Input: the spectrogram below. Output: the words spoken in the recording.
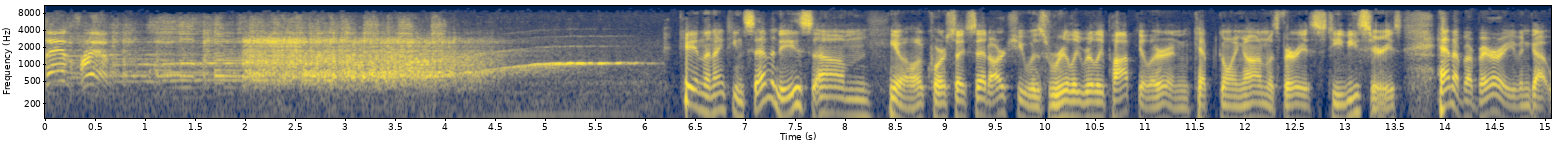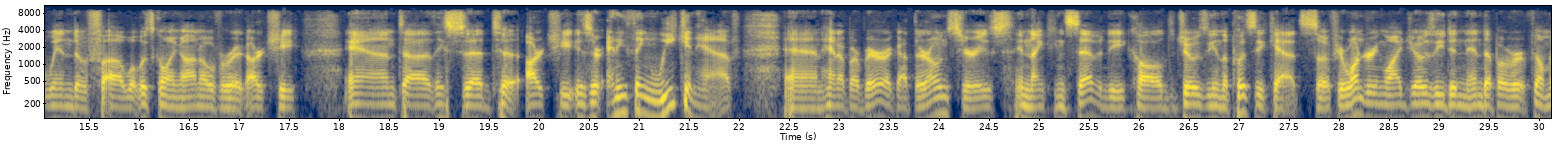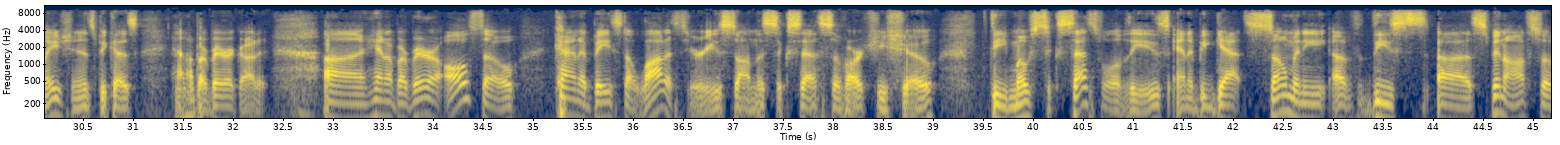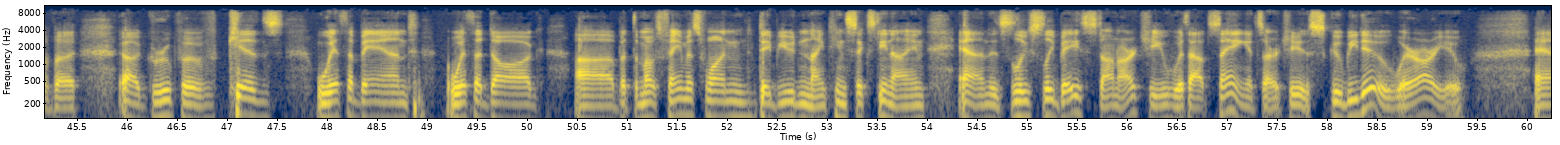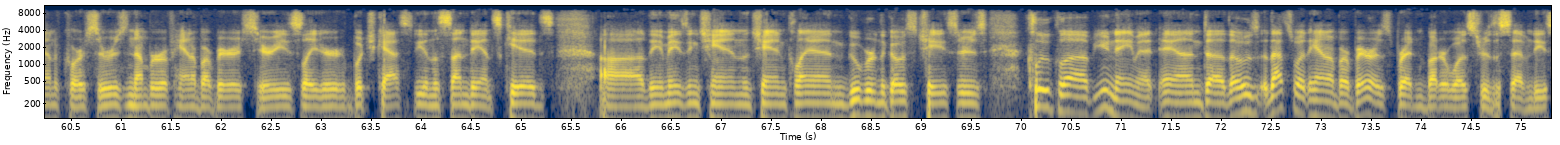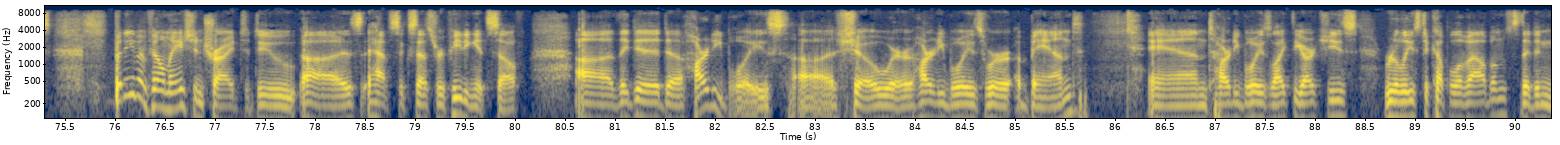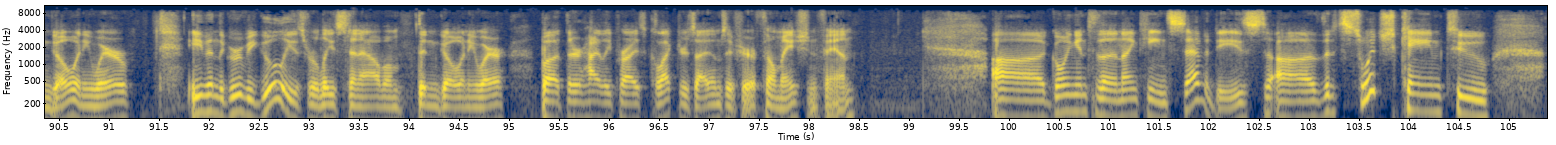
Ghoulies and the 1970s, um, you know, of course, I said Archie was really, really popular and kept going on with various TV series. Hanna Barbera even got wind of uh, what was going on over at Archie, and uh, they said to Archie, "Is there anything we can have?" And Hanna Barbera got their own series in 1970 called Josie and the Pussycats. So if you're wondering why Josie didn't end up over at Filmation, it's because Hanna Barbera got it. Uh, Hanna Barbera also kind of based a lot of series on the success of Archie's show. The most successful of these, and it begat so many of these uh, spin offs of a, a group of kids with a band, with a dog. Uh, but the most famous one debuted in 1969, and it's loosely based on Archie without saying it's Archie, is Scooby Doo, Where Are You? And of course, there is a number of Hanna Barbera series later: Butch Cassidy and the Sundance Kids, uh, The Amazing Chan, the Chan Clan, Goober and the Ghost Chasers, Clue Club, you name it. And uh, those—that's what Hanna Barbera's bread and butter was through the 70s. But even Filmation tried to do uh, have success repeating itself. Uh, they did a Hardy Boys uh, show where Hardy Boys were a band and Hardy Boys, like the Archies, released a couple of albums. They didn't go anywhere. Even the Groovy Ghoulies released an album, didn't go anywhere, but they're highly prized collector's items if you're a Filmation fan. Uh, going into the 1970s, uh, the switch came to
